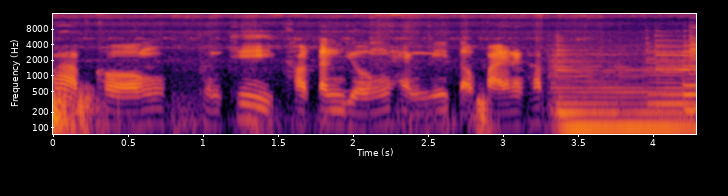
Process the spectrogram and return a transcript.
ภาพของพื้นที่เขาตันหยงแห่งนี้ต่อไปนะครับ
